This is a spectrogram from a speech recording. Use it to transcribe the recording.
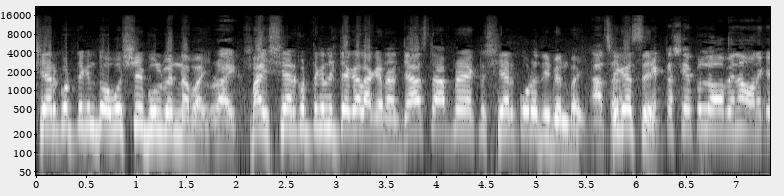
শেয়ার করতে কিন্তু অবশ্যই ভুলবেন না ভাই। রাইট ভাই শেয়ার করতে গেলে টাকা লাগে না। জাস্ট আপনার একটা শেয়ার করে দিবেন ভাই। আচ্ছা। ঠিক আছে? একটা শেয়ার করলে হবে না অনেকে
